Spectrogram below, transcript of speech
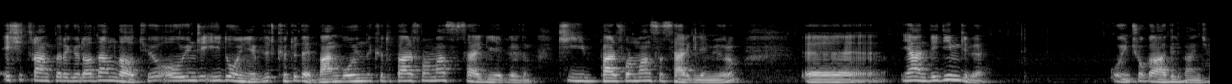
eşit ranklara göre adam dağıtıyor. O oyuncu iyi de oynayabilir, kötü de. Ben bu oyunda kötü performans sergileyebilirdim. Ki iyi bir performans da sergilemiyorum. E, yani dediğim gibi oyun çok adil bence.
